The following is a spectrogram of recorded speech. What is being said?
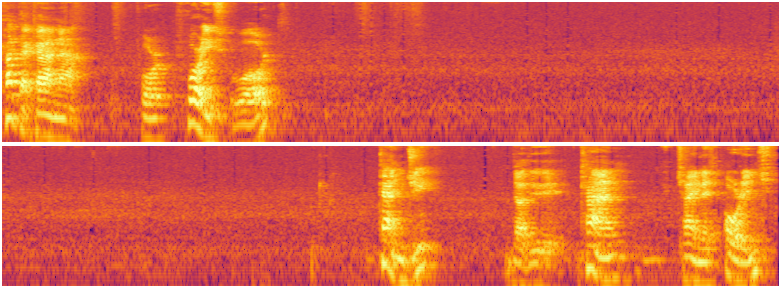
Katakana for foreign words. Kanji, that is kan, Chinese orange,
